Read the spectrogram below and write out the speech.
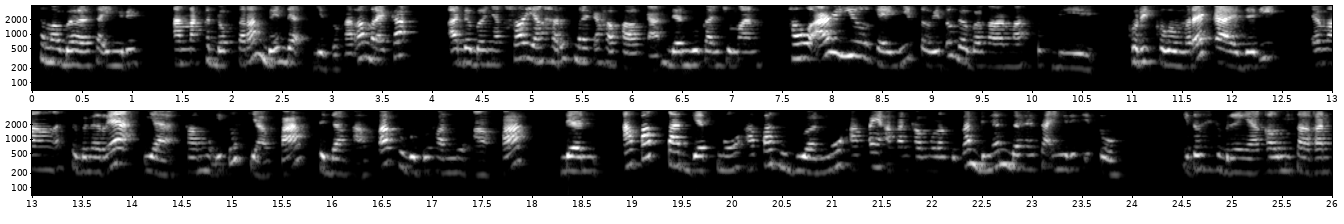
sama bahasa Inggris anak kedokteran beda gitu. Karena mereka ada banyak hal yang harus mereka hafalkan dan bukan cuman how are you? kayak gitu. Itu gak bakalan masuk di kurikulum mereka. Jadi emang sebenarnya ya kamu itu siapa sedang apa kebutuhanmu apa dan apa targetmu, apa tujuanmu, apa yang akan kamu lakukan dengan bahasa Inggris itu. Itu sih sebenarnya. Kalau misalkan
